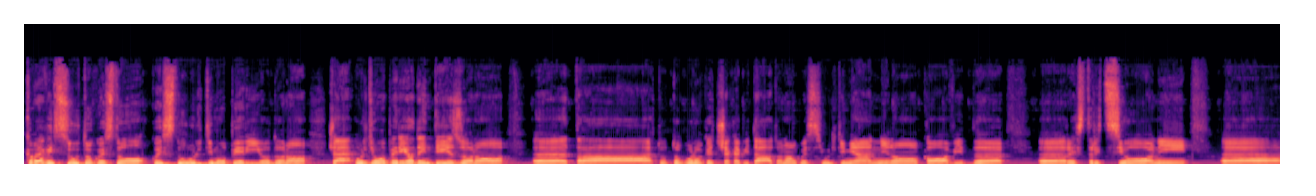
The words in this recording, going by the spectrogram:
come hai vissuto questo, questo, ultimo periodo, no? Cioè, ultimo periodo inteso, no? Eh, tra tutto quello che ci è capitato, no? Questi ultimi anni, no? Covid, eh, restrizioni, eh,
